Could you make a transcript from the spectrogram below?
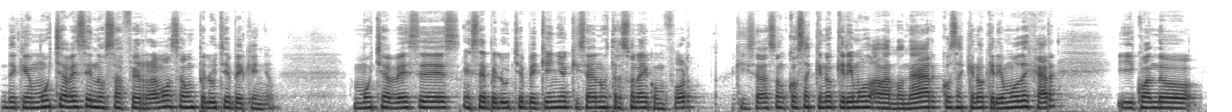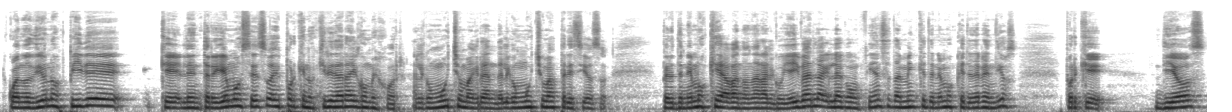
de que muchas veces nos aferramos a un peluche pequeño. Muchas veces ese peluche pequeño quizás es nuestra zona de confort, quizás son cosas que no queremos abandonar, cosas que no queremos dejar. Y cuando, cuando Dios nos pide que le entreguemos eso es porque nos quiere dar algo mejor, algo mucho más grande, algo mucho más precioso. Pero tenemos que abandonar algo. Y ahí va la, la confianza también que tenemos que tener en Dios. Porque Dios,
